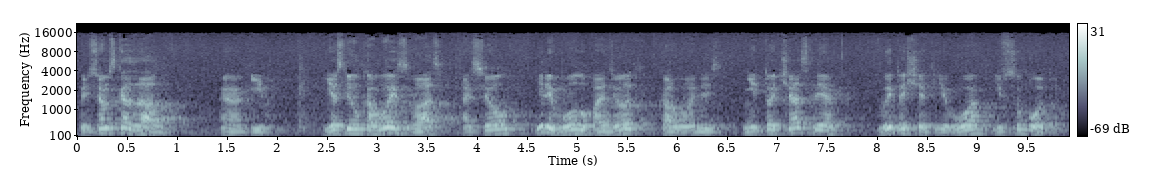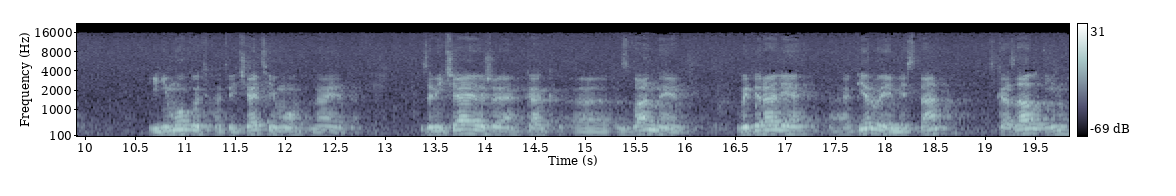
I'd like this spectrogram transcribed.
При всем сказал э, им, если у кого из вас осел или вол упадет в колодец, не тот час ли вытащат его и в субботу? И не могут отвечать ему на это. Замечаю же, как э, званые выбирали э, первые места, сказал им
